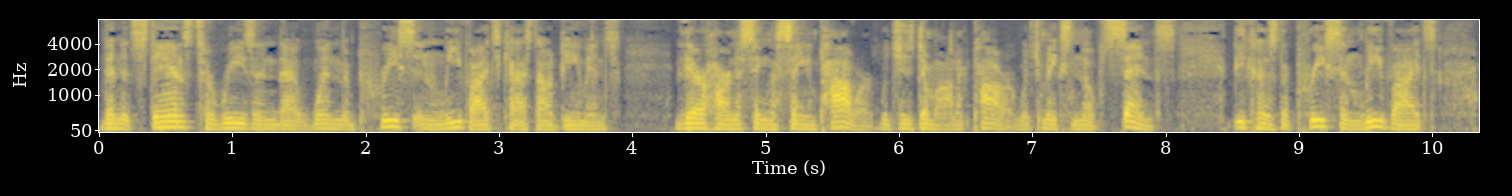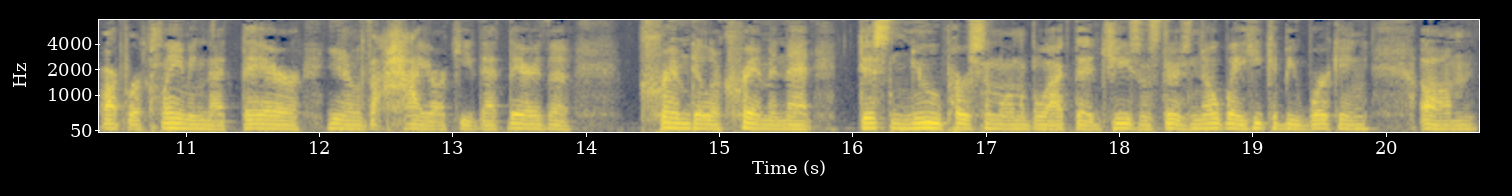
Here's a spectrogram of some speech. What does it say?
then it stands to reason that when the priests and Levites cast out demons, they're harnessing the same power, which is demonic power, which makes no sense. Because the priests and Levites are proclaiming that they're, you know, the hierarchy, that they're the creme de la creme, and that this new person on the block, that Jesus, there's no way he could be working um,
